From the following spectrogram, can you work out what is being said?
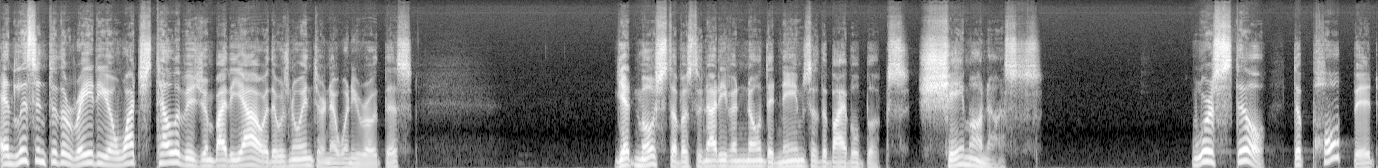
and listen to the radio and watch television by the hour. There was no internet when he wrote this. Yet most of us do not even know the names of the Bible books. Shame on us. Worse still, the pulpit,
